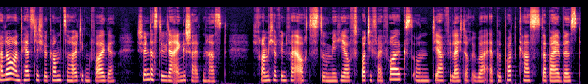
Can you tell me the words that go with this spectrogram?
Hallo und herzlich willkommen zur heutigen Folge. Schön, dass du wieder eingeschaltet hast. Ich freue mich auf jeden Fall auch, dass du mir hier auf Spotify folgst und ja, vielleicht auch über Apple Podcasts dabei bist.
